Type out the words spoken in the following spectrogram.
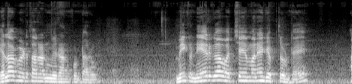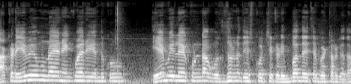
ఎలా పెడతారని మీరు అనుకుంటారు? మీకు నేరుగా వచ్చేయమనే చెప్తుంటే అక్కడ ఏమేమి ఉన్నాయని ఎంక్వైరీ ఎందుకు? ఏమీ లేకుండా వృద్ధులను తీసుకొచ్చి ఇక్కడ ఇబ్బంది అయితే బెటర్ కదా.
